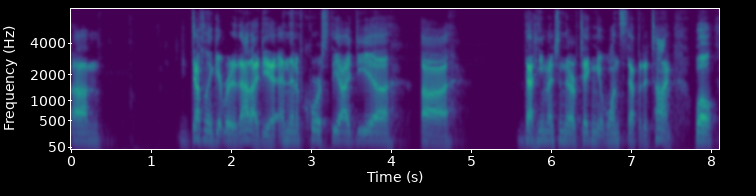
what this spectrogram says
um, definitely get rid of that idea. And then, of course, the idea uh, that he mentioned there of taking it one step at a time. Well,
